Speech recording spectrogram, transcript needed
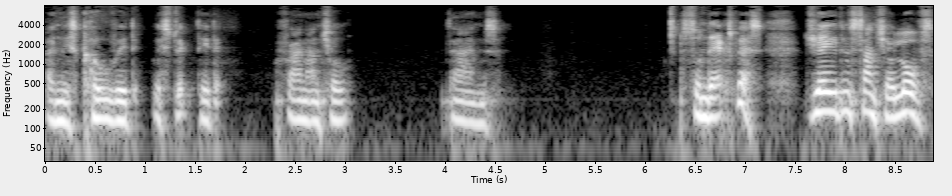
And this COVID restricted financial times. Sunday Express. Jadon Sancho loves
